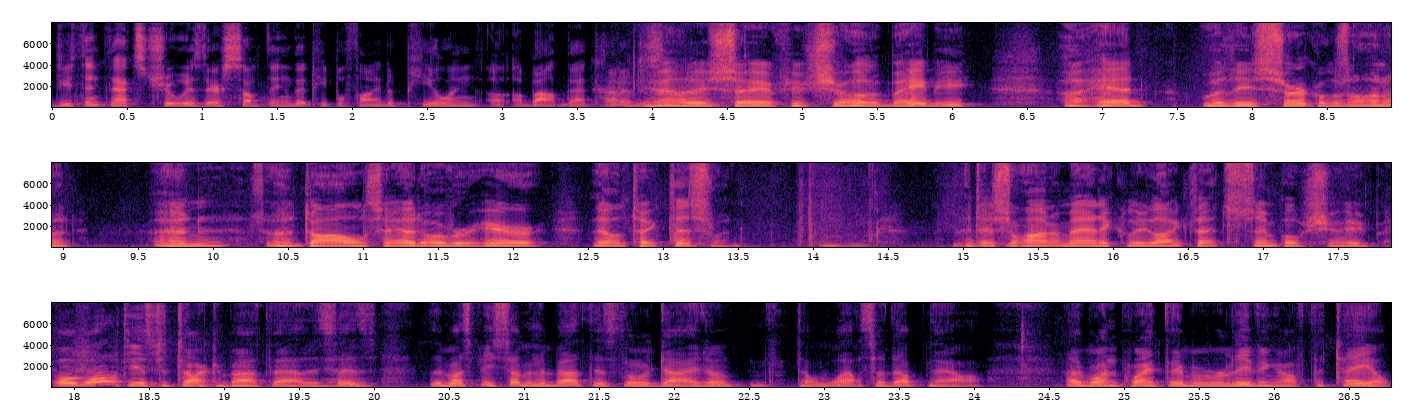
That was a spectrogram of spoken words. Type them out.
Do you think that's true? Is there something that people find appealing about that kind of design? Yeah, they say if you show the baby a head with these circles on it and a doll's head over here, they'll take this one. Mm-hmm. They just automatically like that simple shape. Well, Walt used to talk about that. It says there must be something about this little guy. Don't don't louse it up now. At one point, they were leaving off the tail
